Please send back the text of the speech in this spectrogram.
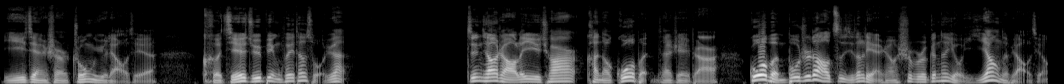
一件事终于了结，可结局并非他所愿。金桥找了一圈，看到郭本在这边。郭本不知道自己的脸上是不是跟他有一样的表情。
